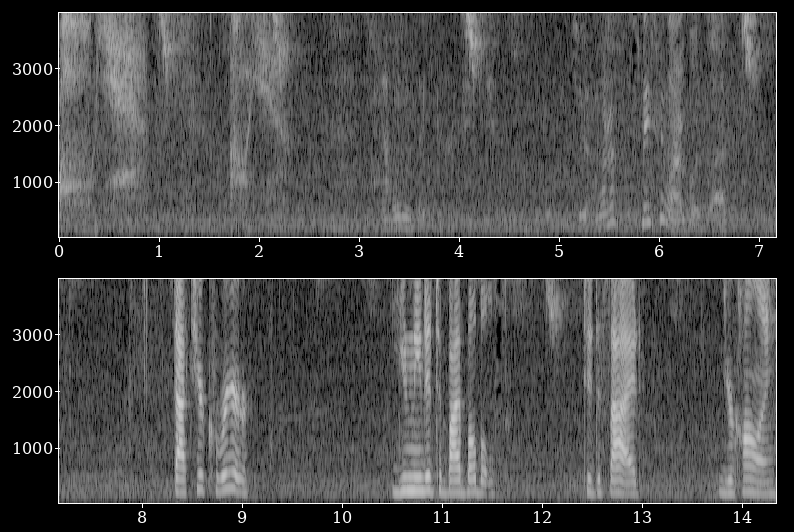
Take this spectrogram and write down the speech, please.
Oh, yeah. Oh, yeah. That one was like perfect. Dude, this makes me want to blow glass. That's your career. You needed to buy bubbles to decide your calling.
